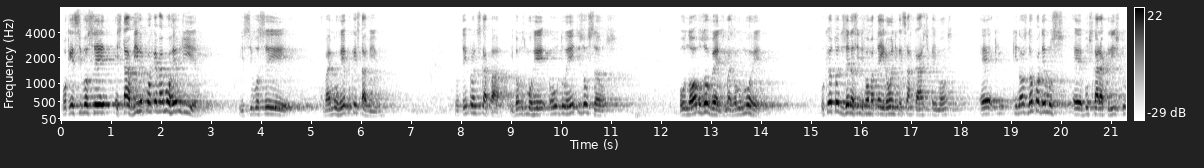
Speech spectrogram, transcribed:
Porque se você está vivo é porque vai morrer um dia. E se você vai morrer é porque está vivo. Não tem para onde escapar. E vamos morrer ou doentes ou sãos, ou novos ou velhos, mas vamos morrer. O que eu estou dizendo assim de forma até irônica e sarcástica, irmãos, é que, que nós não podemos é, buscar a Cristo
